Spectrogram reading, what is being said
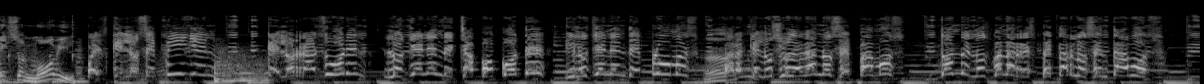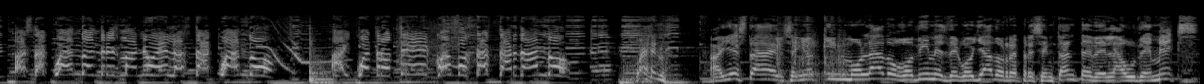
ExxonMobil. Pues que los cepillen, que los rasuren, los llenen de chapopote y los llenen de plumas ¿Ah? para que los ciudadanos sepamos dónde nos van a respetar los centavos. ¿Hasta cuándo, Andrés Manuel? ¿Hasta cuándo? ¡Ay, 4T! ¿Cómo estás tardando? Bueno, ahí está el señor Inmolado Godínez de Gollado, representante de la UDEMEX,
